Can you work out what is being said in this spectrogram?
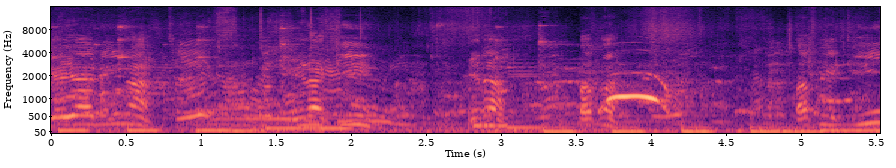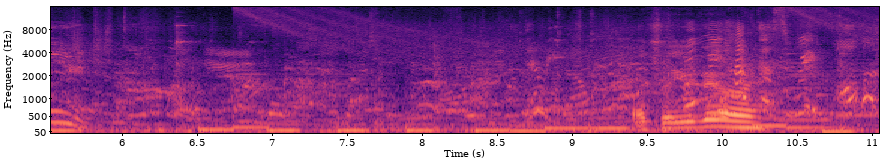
Kaya, Nina. Mira aquí. Mira. Papa. Papi, aquí. Watch what you're doing.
